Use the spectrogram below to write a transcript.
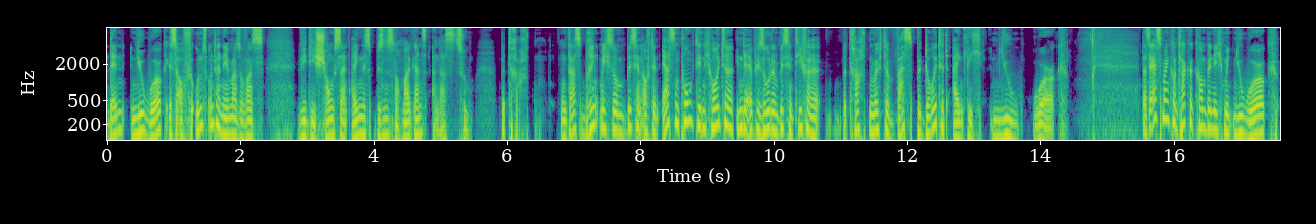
Denn New Work ist auch für uns Unternehmer sowas wie die Chance, sein eigenes Business nochmal ganz anders zu betrachten. Und das bringt mich so ein bisschen auf den ersten Punkt, den ich heute in der Episode ein bisschen tiefer betrachten möchte. Was bedeutet eigentlich New Work? Das erste Mal in Kontakt gekommen bin ich mit New Work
